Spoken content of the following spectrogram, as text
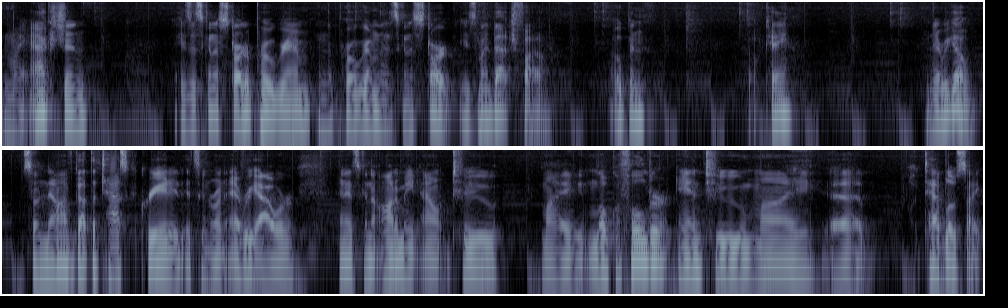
And my action is it's going to start a program, and the program that it's going to start is my batch file. Open. Okay. And there we go. So now I've got the task created. It's going to run every hour and it's going to automate out to my local folder and to my uh, Tableau site.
